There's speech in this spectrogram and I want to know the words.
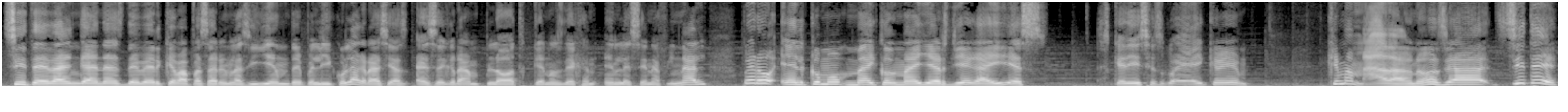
sí te dan ganas de ver qué va a pasar en la siguiente película, gracias a ese gran plot que nos dejan en la escena final. Pero el como Michael Myers llega ahí es. Es que dices, güey, qué. Qué mamada, ¿no? O sea, sí te.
